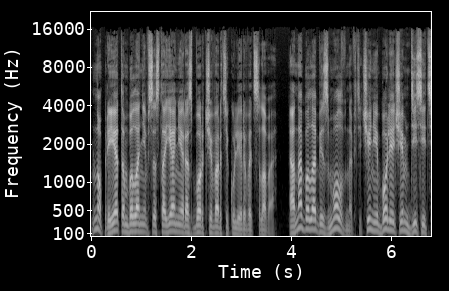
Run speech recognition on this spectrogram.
но при этом была не в состоянии разборчиво артикулировать слова. Она была безмолвна в течение более чем 10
